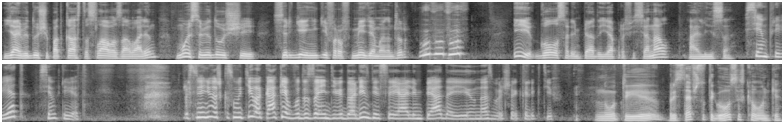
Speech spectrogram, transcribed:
я, ведущий подкаста Слава Завалин, мой соведущий Сергей Никифоров, медиа-менеджер. И голос Олимпиады «Я профессионал» Алиса. Всем привет, всем привет. Просто меня немножко смутило, как я буду за индивидуализм, если я Олимпиада и у нас большой коллектив. Ну, ты представь, что ты голос из колонки.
